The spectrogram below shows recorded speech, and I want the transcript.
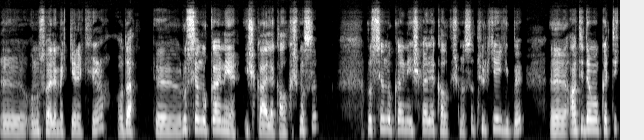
E, onu söylemek gerekiyor. O da e, Rusya'nın Ukrayna'ya işgale kalkışması. Rusya'nın Ukrayna işgale kalkışması Türkiye gibi e, antidemokratik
